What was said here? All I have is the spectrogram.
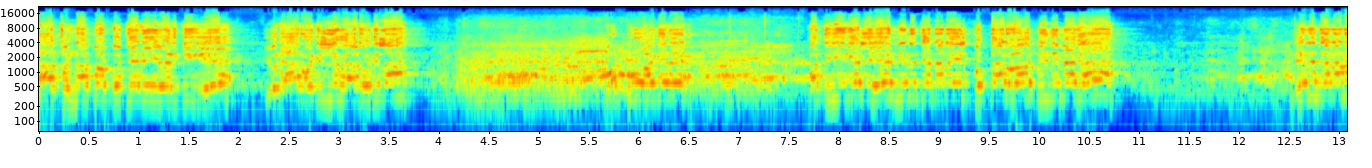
ಯಾವ ಚುನ್ನಪ್ಪ ಪೂಜಾರಿ ಇವರಿಗೆ ಇವ್ರು ಯಾರು ಹೋಗಿಲ್ಲ ನೀವು, ಯಾರು ಹೋಗಿಲ್ಲ? ಒಟ್ರು ಹೋಗಿರಿ. ಮತ್ತೆ ಈಗ ಏನ್ ನಿನ್ನ ಜನನ ಇಲ್ಲಿ ಕೂತಾರೋ ಬೀದಿ ಮ್ಯಾಗ ನಿನ್ನ ಜನನ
